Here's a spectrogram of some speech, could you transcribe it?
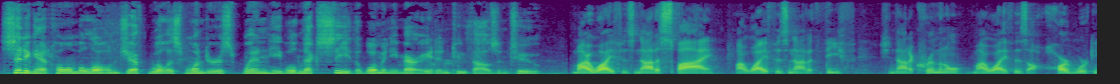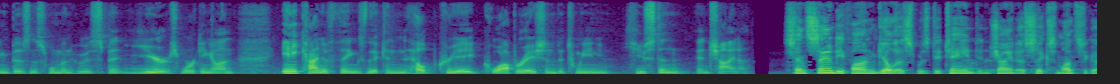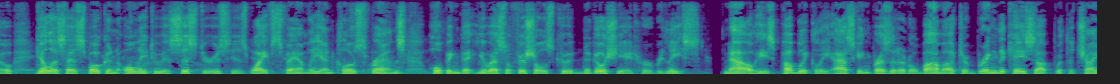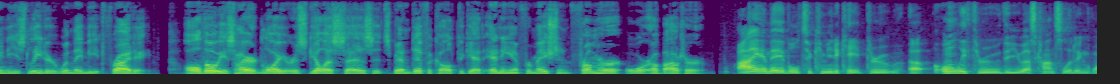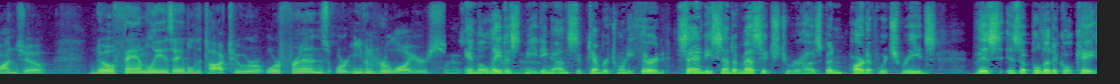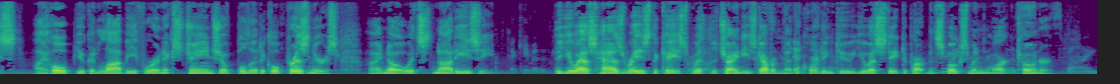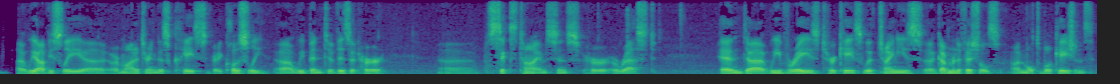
Sitting at home alone, Jeff Gillis wonders when he will next see the woman he married in 2002. My wife is not a spy. My wife is not a thief. She's not a criminal. My wife is a hardworking businesswoman who has spent years working on any kind of things that can help create cooperation between Houston and China. Since Sandy Phan Gillis was detained in China six months ago, Gillis has spoken only to his sisters, his wife's family, and close friends, hoping that U.S. officials could negotiate her release. Now he's publicly asking President Obama to bring the case up with the Chinese leader when they meet Friday. Although he's hired lawyers, Gillis says it's been difficult to get any information from her or about her. I am able to communicate through uh, only through the U.S. consulate in Guangzhou no family is able to talk to her, or friends, or even her lawyers. In the latest meeting on September 23rd, Sandy sent a message to her husband, part of which reads This is a political case. I hope you can lobby for an exchange of political prisoners. I know it's not easy. The U.S. has raised the case with the Chinese government, according to U.S. State Department spokesman Mark Toner. Uh, we obviously uh, are monitoring this case very closely. Uh, we've been to visit her uh, six times since her arrest. And uh, we've raised her case with Chinese uh, government officials on multiple occasions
